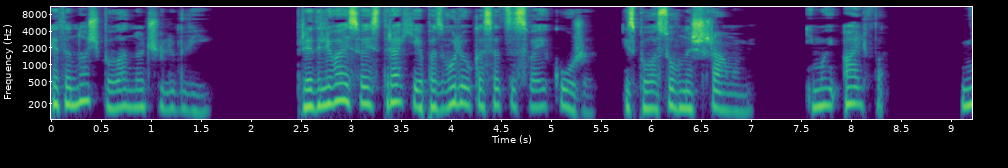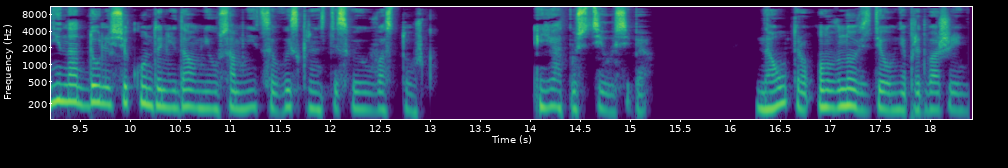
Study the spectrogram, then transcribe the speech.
Эта ночь была ночью любви. Преодолевая свои страхи, я позволил касаться своей кожи, исполосованной шрамами. И мой Альфа ни на долю секунды не дал мне усомниться в искренности своего восторга. И я отпустила себя. На утро он вновь сделал мне предложение,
